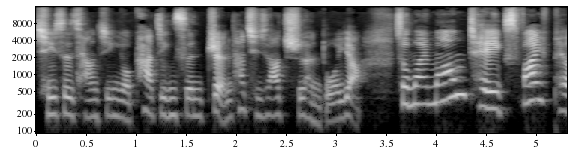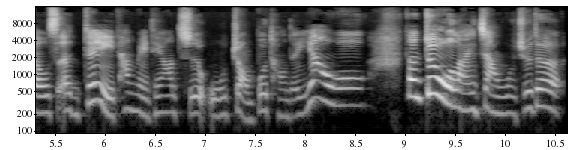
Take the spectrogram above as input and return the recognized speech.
其实曾经有帕金森症，她其实要吃很多药，so my mom takes five pills a day，她每天要吃五种不同的药哦。但对我来讲，我觉得。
